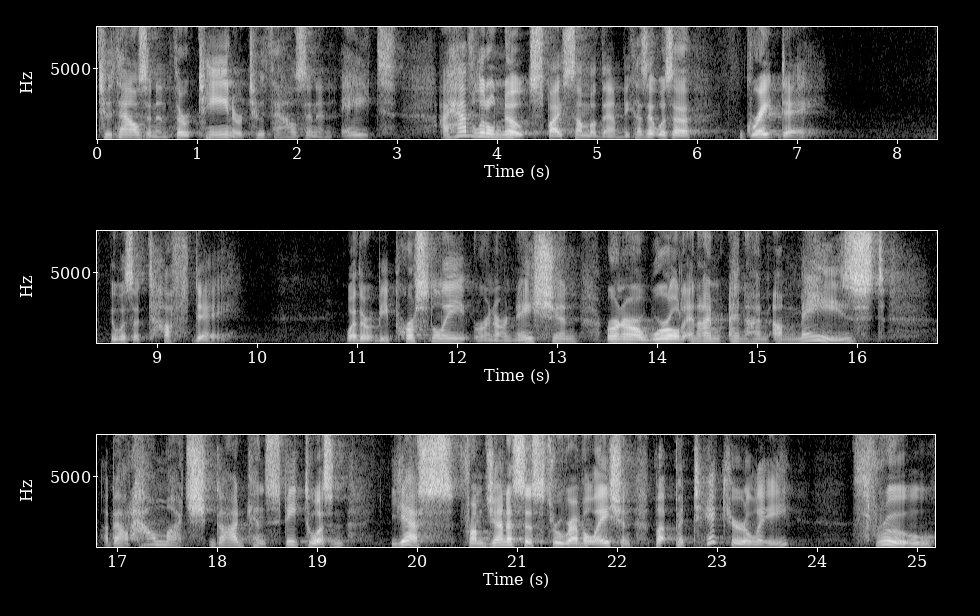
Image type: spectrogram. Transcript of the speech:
2013 or 2008, I have little notes by some of them because it was a great day. It was a tough day, whether it be personally or in our nation or in our world. And I'm, and I'm amazed about how much God can speak to us. Yes, from Genesis through Revelation, but particularly through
